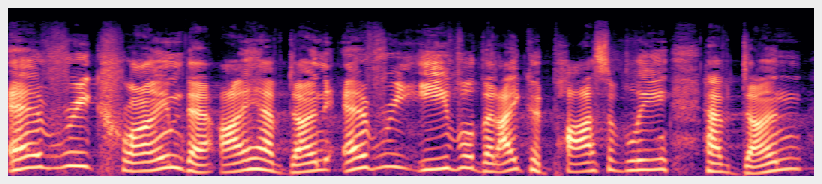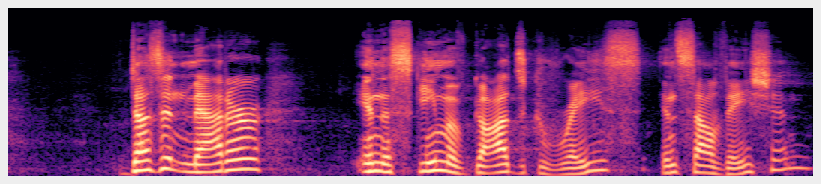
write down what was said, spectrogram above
every crime that I have done, every evil that I could possibly have done, doesn't matter in the scheme of God's grace and salvation? And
